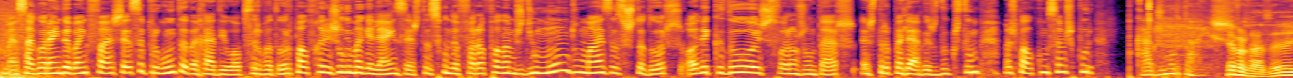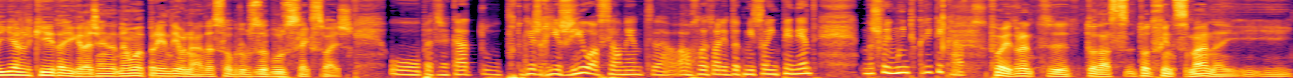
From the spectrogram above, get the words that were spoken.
Começa agora, ainda bem que faz essa pergunta da Rádio Observador. Paulo Ferreira e Júlio Magalhães, esta segunda-feira falamos de um mundo mais assustador. Olha que dois se foram juntar, as trapalhadas do costume. Mas, Paulo, começamos por pecados mortais. É verdade, a hierarquia da Igreja ainda não aprendeu nada sobre os abusos sexuais. O patriarcado português reagiu oficialmente ao relatório da Comissão Independente, mas foi muito criticado. Foi durante toda a, todo o fim de semana e, e,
